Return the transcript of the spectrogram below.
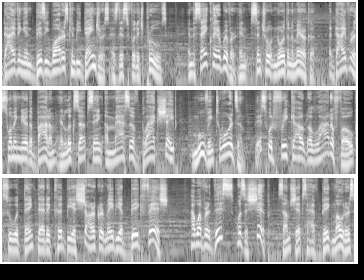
Diving in busy waters can be dangerous as this footage proves. In the St. Clair River in central Northern America, a diver is swimming near the bottom and looks up seeing a massive black shape moving towards him. This would freak out a lot of folks who would think that it could be a shark or maybe a big fish. However, this was a ship. Some ships have big motors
